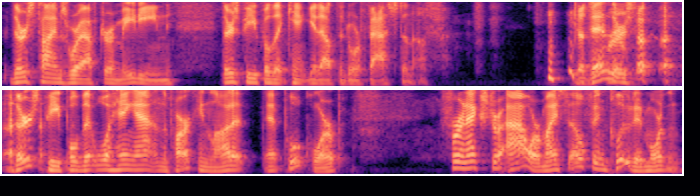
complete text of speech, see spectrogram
There's times where after a meeting, there's people that can't get out the door fast enough. That's then true. there's there's people that will hang out in the parking lot at, at Pool Corp for an extra hour, myself included, more than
